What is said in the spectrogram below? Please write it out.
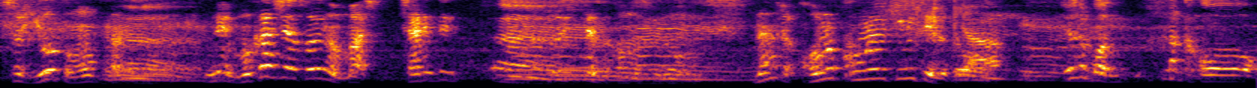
それ言おうと思ったん。で昔はそういうの、まあ、シャレでうん通じてたと思うんですけど、なんかこの小麦見てると、要するにこう、なんかこ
